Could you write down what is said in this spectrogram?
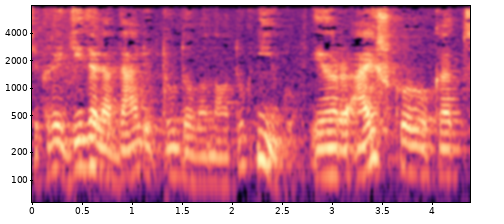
tikrai didelę dalį tų dovanotų knygų. Ir aišku, kad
